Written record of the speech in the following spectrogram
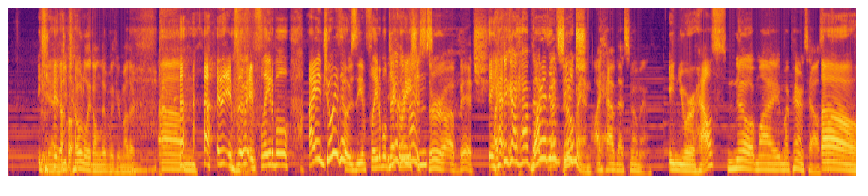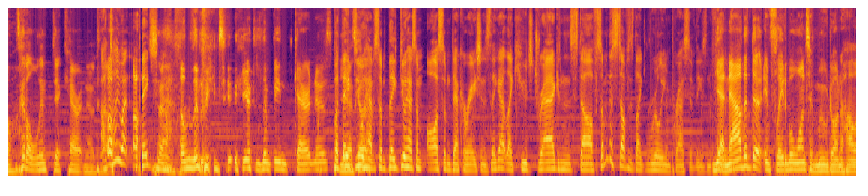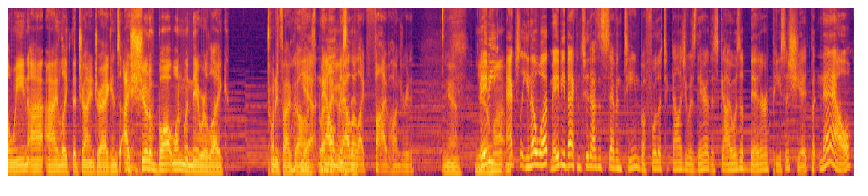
yeah, you totally don't live with your mother. Um, it's inflatable. I enjoy those. The inflatable yeah, they're, nice. decorations they're a bitch. They I think I have that, Why are they that a bitch? snowman. I have that snowman. In your house. No, at my my parents' house. Oh, it's got a limp dick carrot nose. I'll tell you what they. So a limpy, you're limping carrot nose. But they Yeah, do got- have some. They do have some awesome decorations. They got like huge dragons and stuff. Some of the stuff is like really impressive. These. Yeah, now that the inflatable ones have moved on to Halloween, I, I like the giant dragons. I should have bought one when they were like twenty five dollars. Yeah, now now they're like five hundred. Yeah. yeah, Maybe my- actually, you know what? Maybe back in 2017, before the technology was there, this guy was a bitter piece of shit. But now,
